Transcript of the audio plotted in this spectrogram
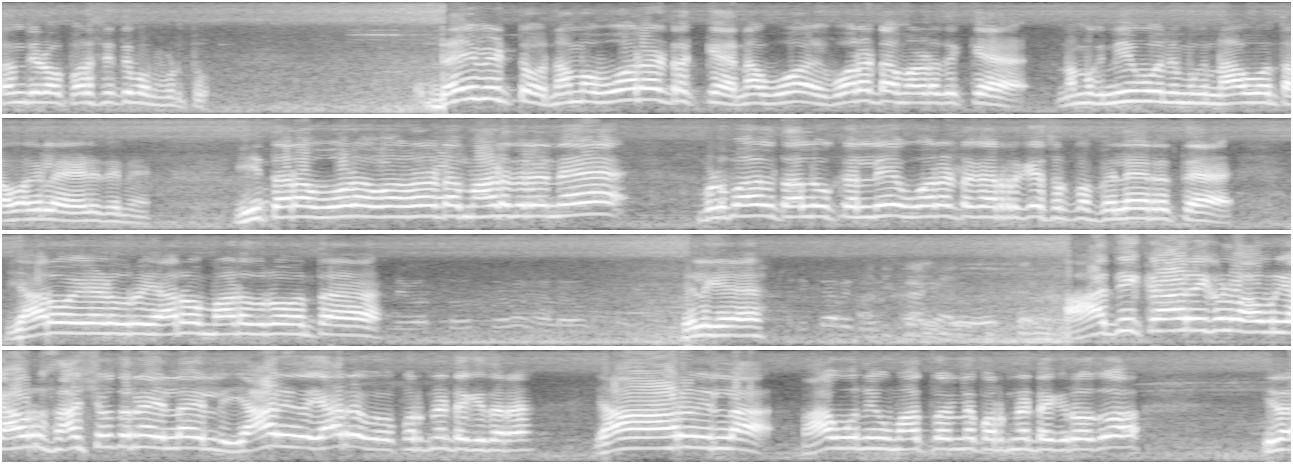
ತಂದಿಡೋ ಪರಿಸ್ಥಿತಿ ಬಂದ್ಬಿಡ್ತು. ದಯವಿಟ್ಟು ನಮ್ಮ ಹೋರಾಟಕ್ಕೆ, ನಾವು ಹೋರಾಟ ಮಾಡೋದಕ್ಕೆ ನಮಗೆ ನೀವು, ನಿಮಗೆ ನಾವು ಅಂತ ಅವಾಗಲೇ ಹೇಳಿದ್ದೀನಿ. ಈ ಥರ ಓಡ ಹೋರಾಟ ಮಾಡಿದ್ರೇ ಬುಳ್ಬಾಲ್ ತಾಲೂಕಲ್ಲಿ ಹೋರಾಟಗಾರರಿಗೆ ಸ್ವಲ್ಪ ಬೆಲೆ ಇರುತ್ತೆ. ಯಾರೋ ಹೇಳಿದ್ರು, ಯಾರೋ ಮಾಡಿದ್ರು ಅಂತ. ಎಲ್ಲಿಗೆ? ಅಧಿಕಾರಿಗಳು. ಅವ್ರು ಯಾರು ಶಾಶ್ವತನೇ ಇಲ್ಲ ಇಲ್ಲಿ. ಯಾರು ಯಾರು ಪರ್ಮನೆಂಟ್ ಆಗಿದ್ದಾರೆ? ಯಾರು ಇಲ್ಲ. ನಾವು ನೀವು ಮಾತ್ರನೇ ಪರ್ಮನೆಂಟ್ ಆಗಿರೋದು. ಇಲ್ಲ,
